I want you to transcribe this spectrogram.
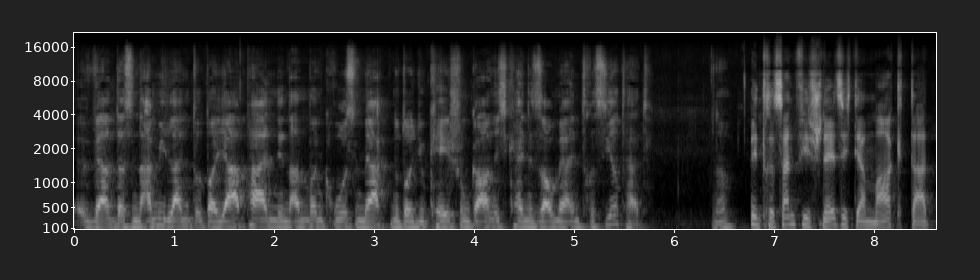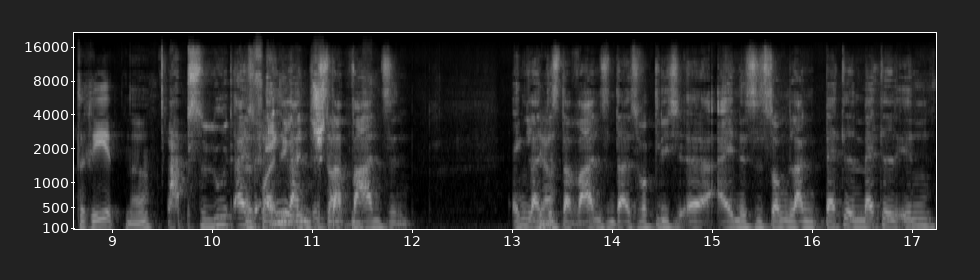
während das in Amiland oder Japan, den anderen großen Märkten oder UK schon gar nicht keine Sau mehr interessiert hat. Ne? Interessant, wie schnell sich der Markt da dreht, ne? Absolut. Also, allen Dingen in England ist da Staaten. Wahnsinn. England Ja. ist da Wahnsinn. Da ist wirklich äh, eine Saison lang Battle Metal in.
